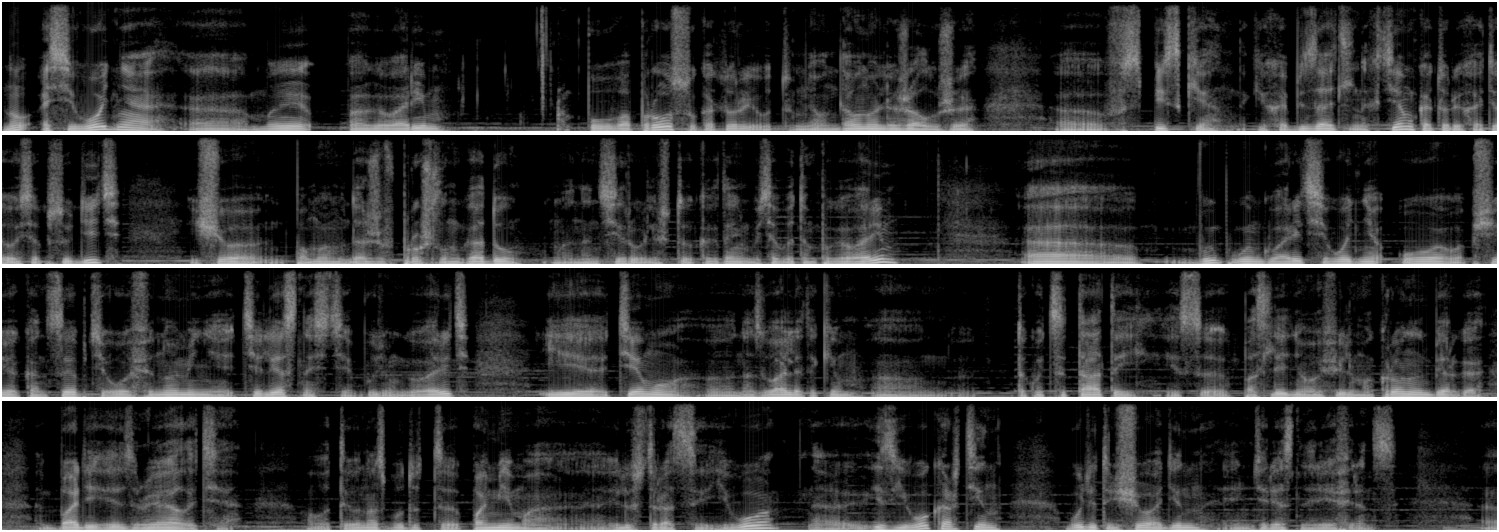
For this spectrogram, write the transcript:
Ну, а сегодня мы поговорим по вопросу, который вот у меня он давно лежал уже Э, в списке таких обязательных тем, которые хотелось обсудить. Еще, по-моему, даже в прошлом году мы анонсировали, что когда-нибудь об этом поговорим. Мы будем говорить сегодня о вообще концепте, о феномене телесности, будем говорить. И тему э, назвали таким э, такой цитатой из последнего фильма Кроненберга «Body is reality». Вот, и у нас будут, э, помимо э, иллюстрации его, э, из его картин, будет еще один интересный референс.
